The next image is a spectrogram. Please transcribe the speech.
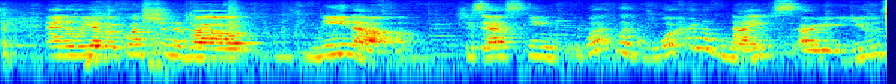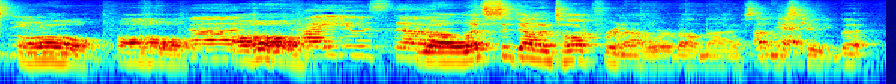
and we have a question about Nina. She's asking, what like what kind of knives are you using? Oh, oh, Uh, oh. I use the. Well, let's sit down and talk for an hour about knives. I'm just kidding, but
